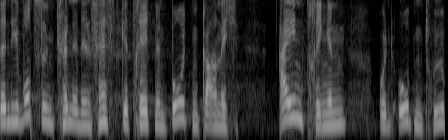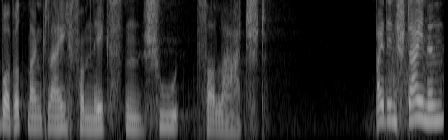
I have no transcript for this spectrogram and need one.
denn die Wurzeln können in den festgetretenen Boden gar nicht eindringen und oben drüber wird man gleich vom nächsten Schuh zerlatscht. Bei den Steinen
